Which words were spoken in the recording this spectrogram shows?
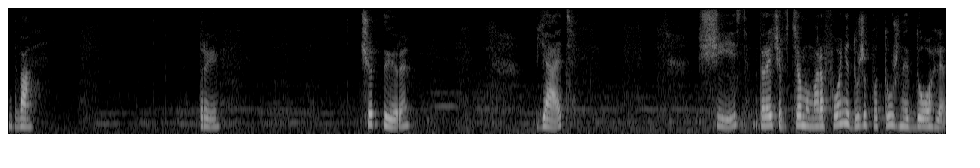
Два. Три. Чотири. П'ять. Шість. До речі, в цьому марафоні дуже потужний догляд.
